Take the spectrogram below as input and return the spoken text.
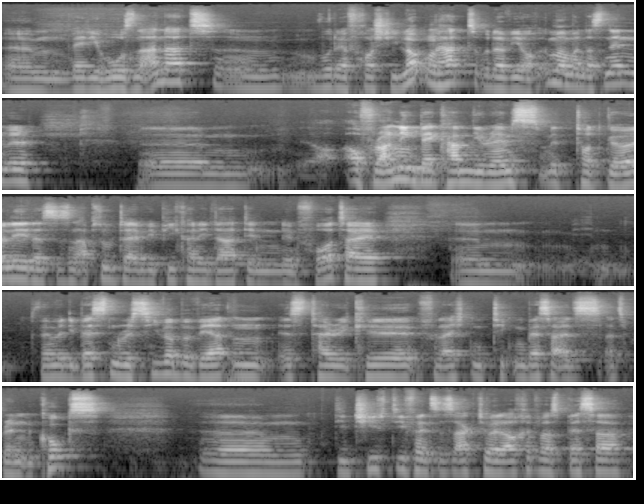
ähm, wer die Hosen anhat, ähm, wo der Frosch die Locken hat oder wie auch immer man das nennen will. Ähm, auf Running Back haben die Rams mit Todd Gurley, das ist ein absoluter MVP-Kandidat, den, den Vorteil. Ähm, wenn wir die besten Receiver bewerten, ist Tyreek Hill vielleicht einen Ticken besser als, als Brandon Cooks. Ähm, die Chiefs Defense ist aktuell auch etwas besser.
